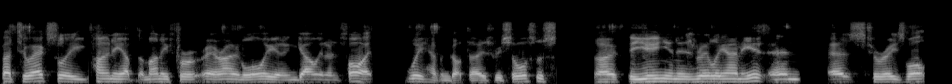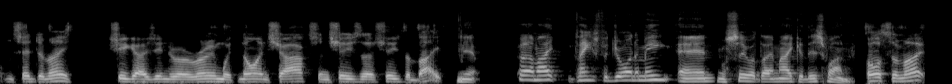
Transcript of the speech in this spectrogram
But to actually pony up the money for our own lawyer and go in and fight, we haven't got those resources. So the union is really only it. And as Therese Walton said to me, she goes into a room with nine sharks and she's the she's the bait. Well, mate, thanks for joining me, and we'll see what they make of this one. Awesome, mate.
